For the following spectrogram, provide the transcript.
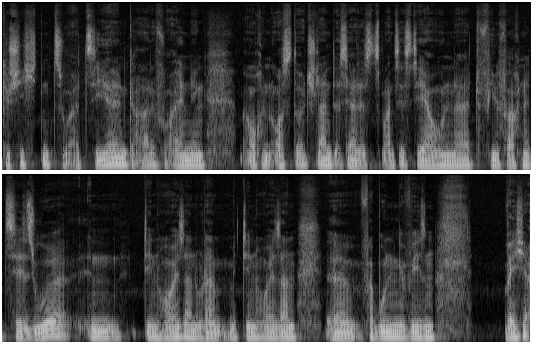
Geschichten zu erzählen. Gerade vor allen Dingen auch in Ostdeutschland ist ja das 20. Jahrhundert vielfach eine Zäsur in den Häusern oder mit den Häusern äh, verbunden gewesen. Welche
